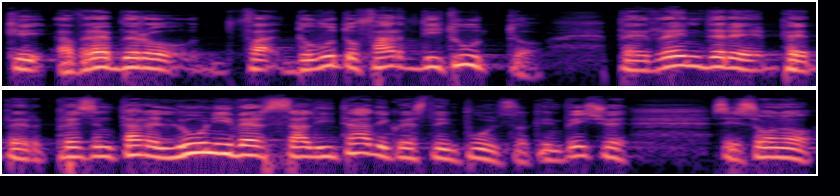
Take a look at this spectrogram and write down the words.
che avrebbero fa- dovuto far di tutto per, rendere, per, per, presentare l'universalità di questo impulso, che invece si sono,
